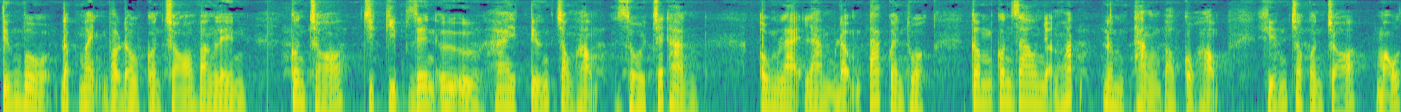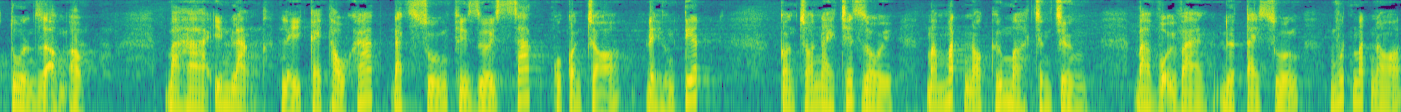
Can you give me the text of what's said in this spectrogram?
Tiếng vồ đập mạnh vào đầu con chó vang lên. Con chó chỉ kịp rên ư ử hai tiếng trong họng rồi chết hẳn ông lại làm động tác quen thuộc, cầm con dao nhọn hoắt đâm thẳng vào cổ họng, khiến cho con chó máu tuôn ra ồng ộc bà hà im lặng, lấy cái thau khác đặt xuống phía dưới xác của con chó để hướng tiết. Con chó này chết rồi, mà mắt nó cứ mở trừng trừng. Bà vội vàng đưa tay xuống, vuốt mắt nó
